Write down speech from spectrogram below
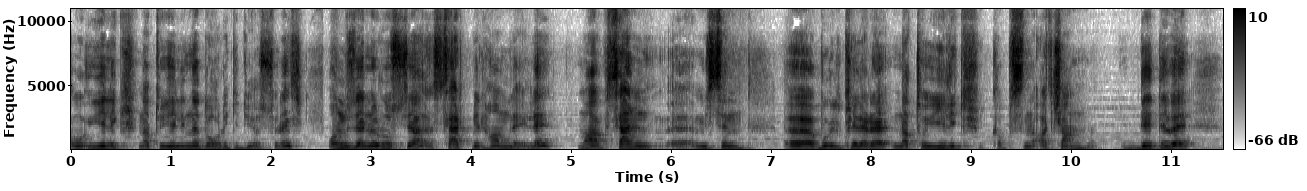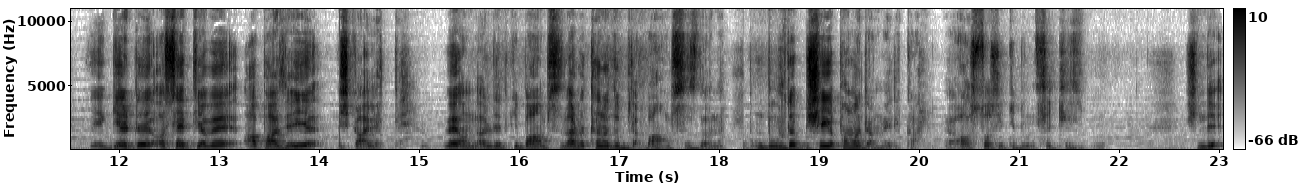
o üyelik NATO üyeliğine doğru gidiyor süreç. Onun üzerine Rusya sert bir hamleyle sen e, misin e, bu ülkelere NATO üyelik kapısını açan dedi ve e, girdi Osetya ve Apazya'yı işgal etti. Ve onlar dedi ki bağımsızlar ve tanıdı bağımsızlığını. Burada bir şey yapamadı Amerika. Ağustos 2008 Şimdi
